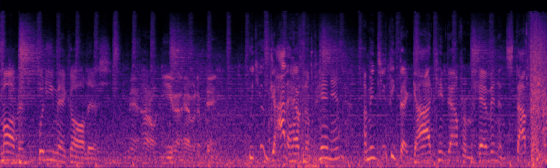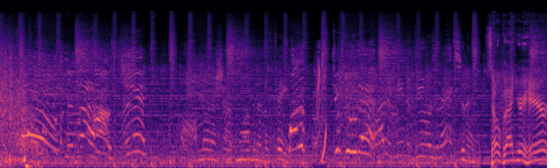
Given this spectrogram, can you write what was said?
Marvin, what do you make of all this? Man, I don't even have an opinion. Well, you gotta have an opinion. I mean, do you think that God came down from heaven and stopped? Oh, man! Oh, Oh man, I shot Marvin in the face. Why the f- did you do that? I didn't mean to do it. It was an accident. So glad you're here,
